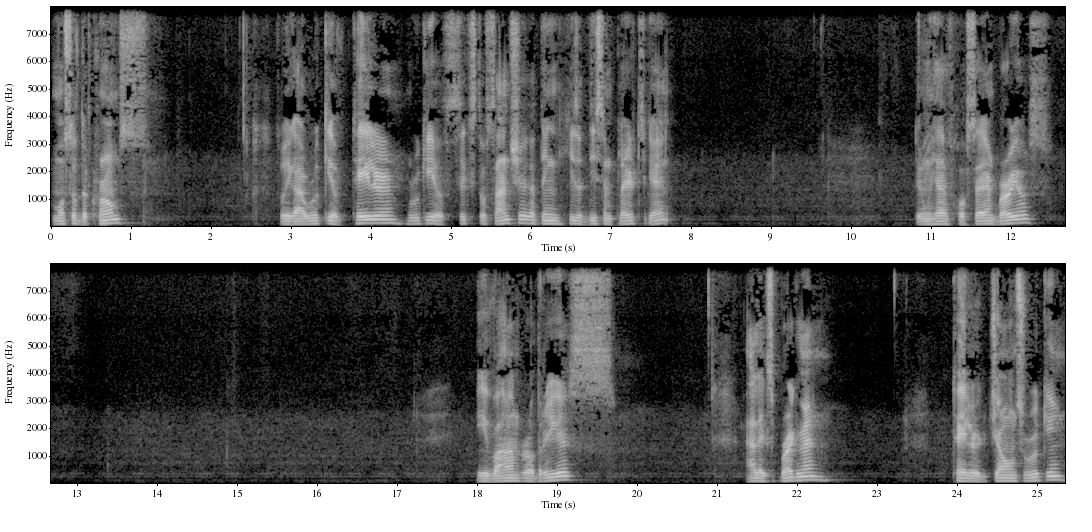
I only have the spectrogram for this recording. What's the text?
most of the crumbs. So we got rookie of Taylor, rookie of Sixto Sanchez. I think he's a decent player to get. Then we have Jose Berrios. Ivan Rodriguez. Alex Bregman. Taylor Jones rookie.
